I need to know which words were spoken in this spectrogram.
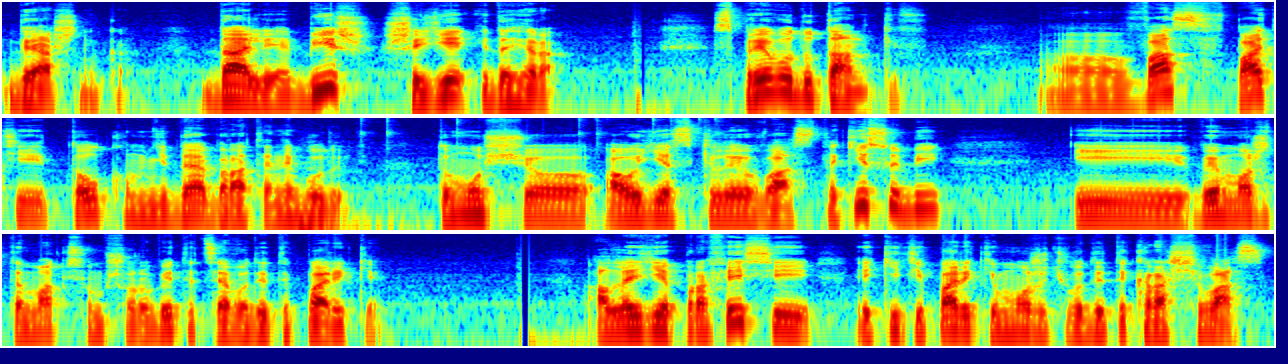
ДАшника. Далі Біш, Шиє і Дагера. З приводу танків. Е, Вас в паті толком ніде брати не будуть. Тому що АОЄ скіли у вас такі собі, і ви можете максимум, що робити, це водити паріки. Але є професії, які ті паріки можуть водити краще вас.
